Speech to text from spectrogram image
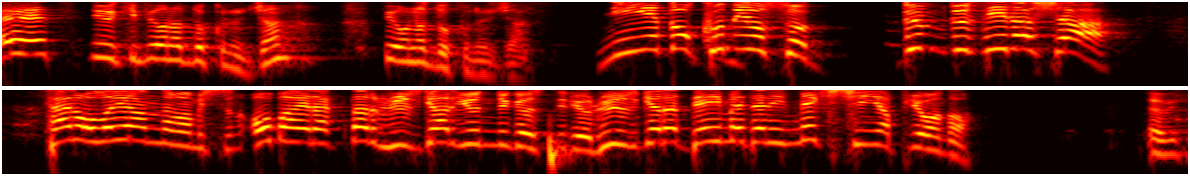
Evet. Diyor ki bir ona dokunacaksın, bir ona dokunacaksın. Niye dokunuyorsun? Dümdüz in aşağı. Sen olayı anlamamışsın. O bayraklar rüzgar yönünü gösteriyor. Rüzgara değmeden inmek için yapıyor onu. Evet.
